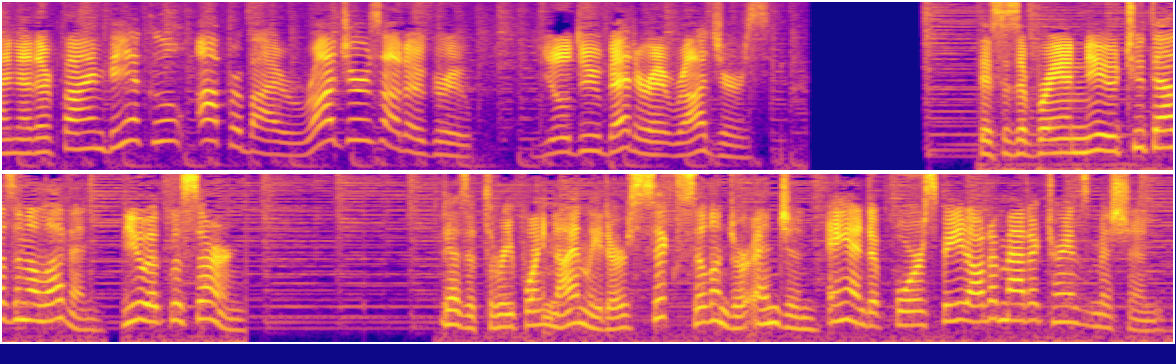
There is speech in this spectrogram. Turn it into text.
Another fine vehicle offered by Rogers Auto Group. You'll do better at Rogers. This is a brand new 2011 Buick Lucerne. It has a 3.9 liter six cylinder engine and a four speed automatic transmission.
